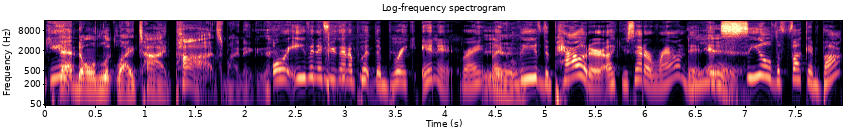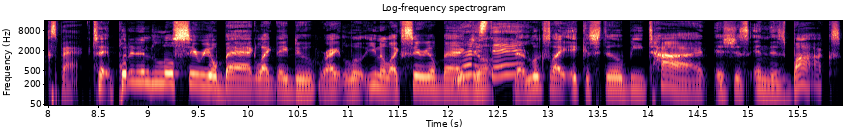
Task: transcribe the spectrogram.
yeah. that don't look like Tide Pods, my nigga. or even if you're gonna put the brick in it, right? Like leave the powder, like you said, around it and seal the fucking box back. Ta- put it in the little cereal bag like they do, right? Little, you know, like cereal bag junk that looks like it could still be tied. It's just in this box,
